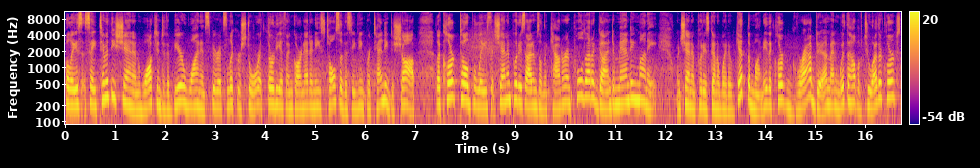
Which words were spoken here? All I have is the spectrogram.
Police say Timothy Shannon walked into the beer, wine, and spirits liquor store at 30th and Garnett in East Tulsa this evening pretending to shop. The clerk told police that Shannon put his items on the counter and pulled out a gun demanding money. When Shannon put his gun away to get the money, the clerk grabbed him and with the help of two other clerks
